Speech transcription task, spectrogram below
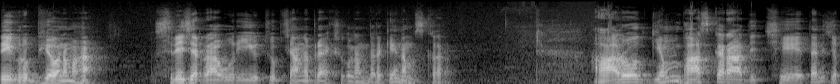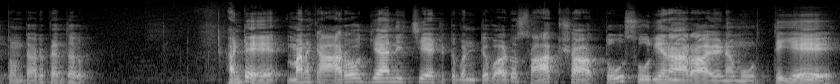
శ్రీ గురుభ్యో నమ. శ్రీ చిర్రావూరి యూట్యూబ్ ఛానల్ ప్రేక్షకులందరికీ నమస్కారం. ఆరోగ్యం భాస్కరాదిచ్చేత్ అని చెప్తుంటారు పెద్దలు. అంటే మనకి ఆరోగ్యాన్ని ఇచ్చేటటువంటి వాడు సాక్షాత్తు సూర్యనారాయణమూర్తియే.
